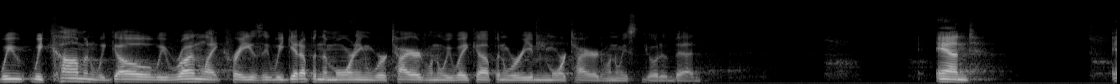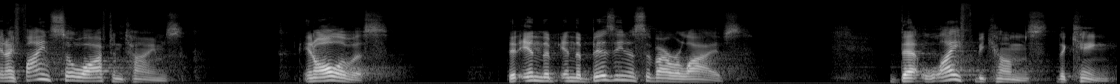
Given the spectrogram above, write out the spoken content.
We, we come and we go, we run like crazy. We get up in the morning, we're tired when we wake up, and we're even more tired when we go to bed. And, and I find so oftentimes in all of us that in the, in the busyness of our lives, that life becomes the king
